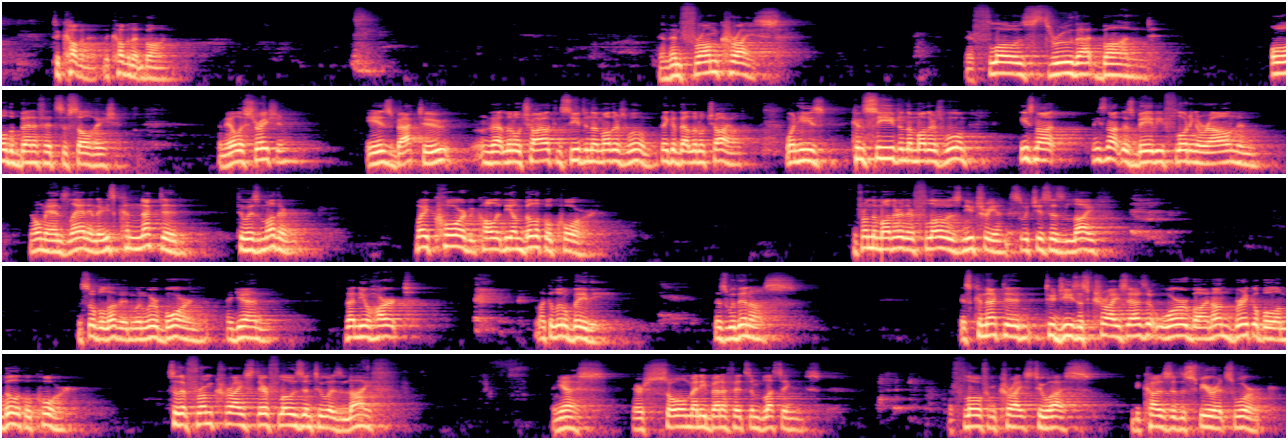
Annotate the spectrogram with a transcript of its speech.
to covenant, the covenant bond. And then from Christ, there flows through that bond all the benefits of salvation. And the illustration is back to that little child conceived in the mother's womb. Think of that little child. When he's conceived in the mother's womb, he's not, he's not this baby floating around in no man's land in there. He's connected to his mother by a cord. We call it the umbilical cord. And from the mother there flows nutrients, which is his life. And so, beloved, when we're born again, that new heart, like a little baby, is within us, is connected to Jesus Christ, as it were, by an unbreakable umbilical cord, so that from Christ there flows into his life. And yes, there are so many benefits and blessings that flow from Christ to us because of the Spirit's work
